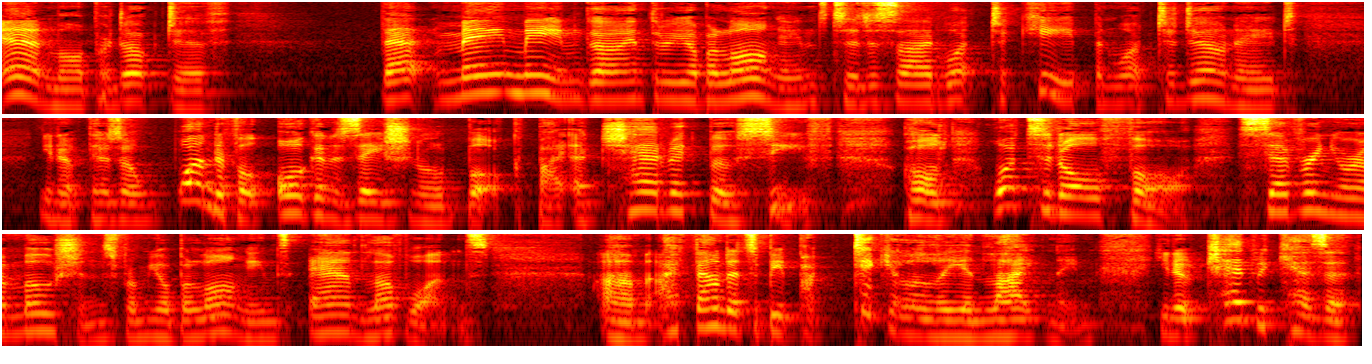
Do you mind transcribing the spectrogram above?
and more productive. That may mean going through your belongings to decide what to keep and what to donate. You know, there's a wonderful organizational book by a Chadwick Boseef called What's It All For? Severing Your Emotions from Your Belongings and Loved Ones. Um, I found it to be particularly enlightening. You know, Chadwick has a,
